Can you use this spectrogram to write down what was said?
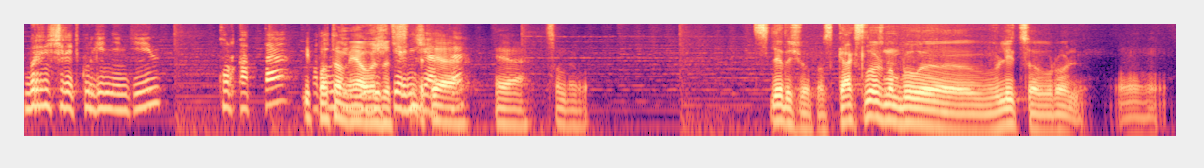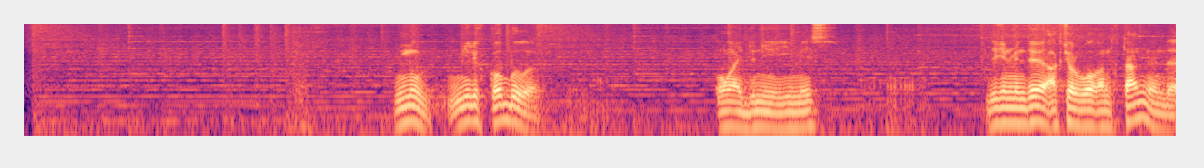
бірінші рет көргеннен кейін қорқады да и потом я уже иә иә сондай болды. Следующий вопрос. Как сложно было влиться в роль? Ну, нелегко было. Оңай дүние емес. Дегенмен де актер болғандықтан енді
